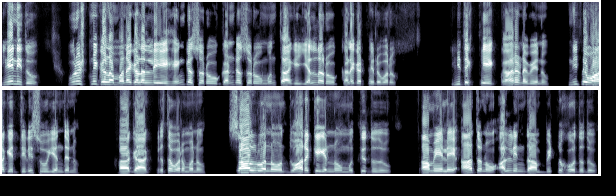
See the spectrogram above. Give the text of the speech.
ಏನಿದು? ವೃಷ್ಣಿಗಳ ಮನೆಗಳಲ್ಲಿ ಹೆಂಗಸರು, ಗಂಡಸರು ಮುಂತಾಗಿ ಎಲ್ಲರೂ ಕಳೆಗಟ್ಟಿರುವರು. ಇದಕ್ಕೆ ಕಾರಣವೇನು? ನಿಜವಾಗಿ ತಿಳಿಸು ಎಂದೆನು. ಆಗ ಕೃತವರ್ಮನು, ಸಾಲ್ವನು ದ್ವಾರಕೆಯನ್ನು ಮುತ್ತಿದ್ದುದು ಆಮೇಲೆ ಆತನು ಅಲ್ಲಿಂದ ಬಿಟ್ಟು ಹೋದುದು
